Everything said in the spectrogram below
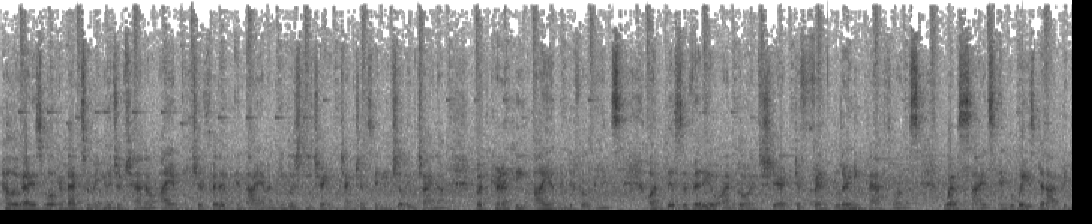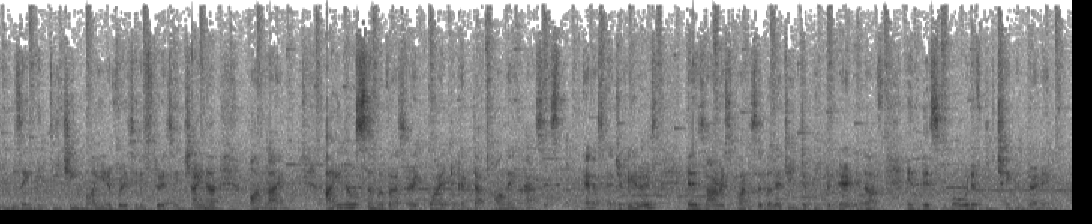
Hello guys, welcome back to my YouTube channel. I am teacher Philip and I am an English teacher in Changchun City, Jilin, China. But currently I am in the Philippines. On this video, I'm going to share different learning platforms, websites, and the ways that I've been using in teaching my university students in China online. I know some of us are required to conduct online classes, and as educators, it is our responsibility to be prepared enough in this mode of teaching and learning.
